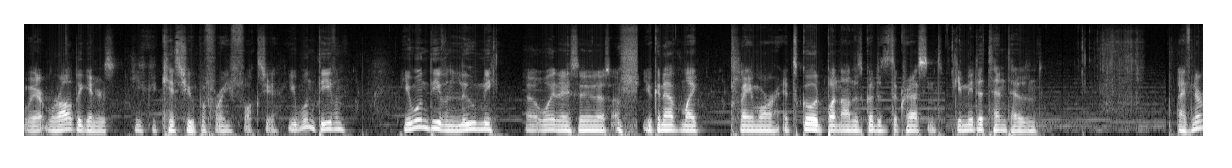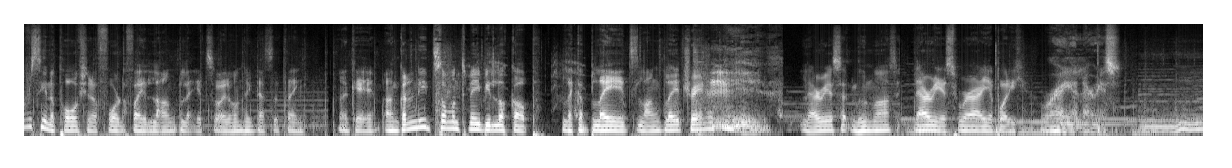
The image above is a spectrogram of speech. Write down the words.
We're, we're all beginners. He could kiss you before he fucks you. He wouldn't even. He wouldn't even lube me. Uh, why did I say that? you can have my claymore. It's good, but not as good as the crescent. Give me the 10,000. I've never seen a potion of fortified long blade, so I don't think that's the thing. Okay, I'm gonna need someone to maybe look up like a blades long blade trainer. Larrius at Moonmoth. Larrius, where are you, buddy? Where are you, Larrius? Mm-hmm.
